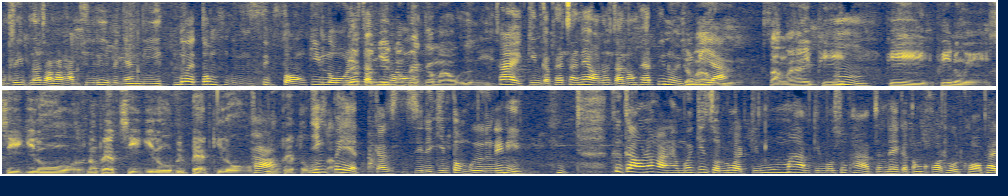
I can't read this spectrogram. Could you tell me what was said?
ำคลิปเนาะจ้ะมาทำซีรีส์เป็นอย่างดี ด้วยต้มอึ่ง12 กิโลเดี๋เด้ยวอตจ้ะอนเย็พี่นน้น้อองงแพทก็มาเอาอึ่งอีก ใช่กินกับแพทชาแนลเนาะจ้ะน้องแพทพี่หนุ่ยจะพี่มาเบียร์เอาอึ่งสั่งไว้ให้พี่อืมพี่พี่หนุ่ยสี่กิโลน้องแพทสี่กิโลเป็นแปดกิโลค่ะน้องแพทตัวยิ่งสั่เป็ดกับสิได้กินต้มอึ่งได้นี่คือเก่านะคะถ้าเมื่อกินสดลวดกินมุ่มม่ามกินบ่สุภาพจังใดก็ต้องขอโทษขออภัย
